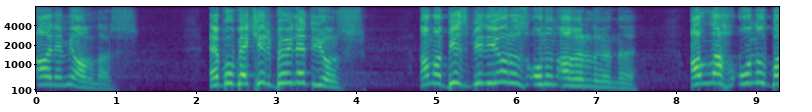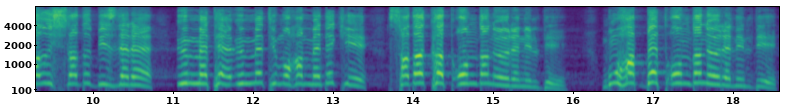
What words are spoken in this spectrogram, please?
alemi ağlar. Ebu Bekir böyle diyor. Ama biz biliyoruz onun ağırlığını. Allah onu bağışladı bizlere, ümmete, ümmeti Muhammed'e ki sadakat ondan öğrenildi. Muhabbet ondan öğrenildi.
